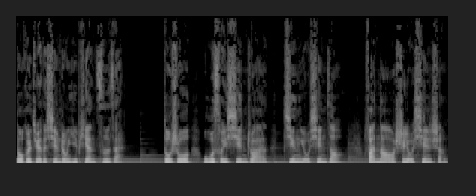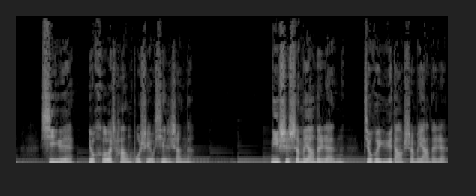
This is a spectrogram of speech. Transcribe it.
都会觉得心中一片自在。都说物随心转，境由心造，烦恼是由心生，喜悦又何尝不是由心生呢？你是什么样的人，就会遇到什么样的人。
